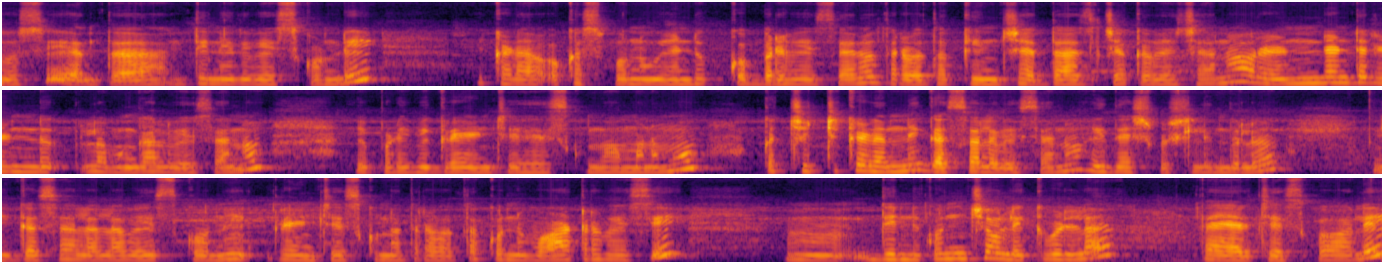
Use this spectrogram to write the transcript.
చూసి ఎంత తినేది వేసుకోండి. ఇక్కడ ఒక స్పూన్ ఎండు కొబ్బరి వేసాను తర్వాత కించ దాల్చక్క చెక్క వేసాను రెండంటే రెండు లవంగాలు వేసాను. ఇప్పుడు ఇవి గ్రైండ్ చేసేసుకుందాం మనము. ఒక చిట్టికెడన్ని గసాలు వేసాను ఇదే స్పెషల్ ఇందులో. ఈ గసాలు అలా వేసుకొని గ్రైండ్ చేసుకున్న తర్వాత కొన్ని వాటర్ వేసి దీన్ని కొంచెం లిక్విడ్లా తయారు చేసుకోవాలి.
